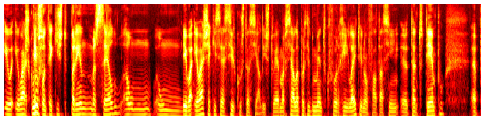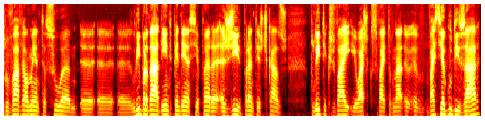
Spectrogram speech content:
Eu, eu acho Até que... ponto é que isto prende Marcelo a um... A um... Eu, eu acho é que isso é circunstancial. Isto é, Marcelo, a partir do momento que for reeleito, e não falta assim uh, tanto tempo, provavelmente a sua liberdade e independência para agir perante estes casos políticos vai, eu acho que se vai tornar, vai se agudizar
